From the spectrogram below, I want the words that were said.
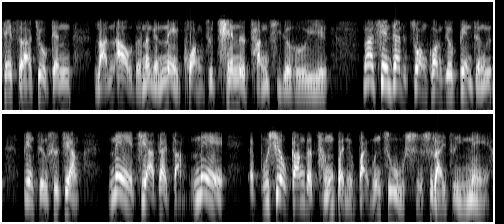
Tesla 就跟南澳的那个镍矿就签了长期的合约，那现在的状况就变成变成是这样，镍价在涨，镍呃不锈钢的成本有百分之五十是来自于镍啊，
